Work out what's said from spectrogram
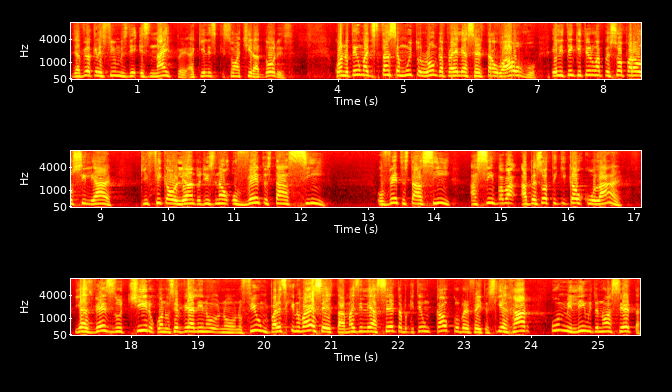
já viu aqueles filmes de sniper, aqueles que são atiradores? Quando tem uma distância muito longa para ele acertar o alvo, ele tem que ter uma pessoa para auxiliar, que fica olhando, diz: Não, o vento está assim, o vento está assim, assim. A pessoa tem que calcular. E às vezes o tiro, quando você vê ali no, no, no filme, parece que não vai acertar, mas ele acerta porque tem um cálculo perfeito. Se errar um milímetro, não acerta.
